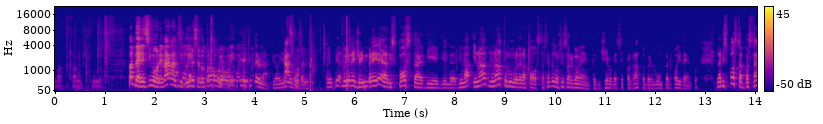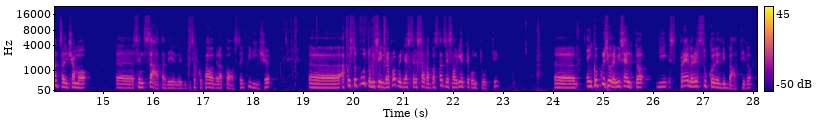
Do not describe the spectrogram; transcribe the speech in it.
Vaffanculo. Va bene, Simone, vai avanti tu. Io se lo trovo voglio, lo metto. Voglio chiudere un attimo. ah, scusami. Voglio, voglio, leggere in breve la risposta di, di, di, una, in, un, in, un, altro numero della posta, sempre sullo stesso argomento. Dicevo che si è protratto per un, per un po' di tempo. La risposta abbastanza, diciamo, eh, sensata di, di, chi si occupava della posta, in cui dice: eh, A questo punto mi sembra proprio di essere stato abbastanza esauriente con tutti. Eh, e in conclusione mi sento di spremere il succo del dibattito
